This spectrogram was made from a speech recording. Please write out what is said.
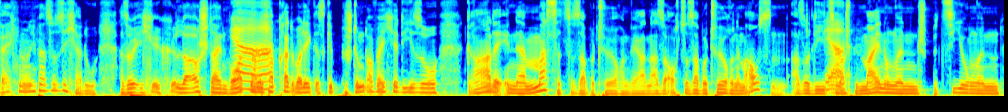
Wäre ich mir noch nicht mal so sicher, du. Also ich, ich lausche deinen Worten, ja. aber ich habe gerade überlegt, es gibt bestimmt auch welche, die so gerade in der Masse zu Saboteuren werden, also auch zu Saboteuren im Außen. Also die ja. zum Beispiel Meinungen, Beziehungen,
